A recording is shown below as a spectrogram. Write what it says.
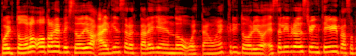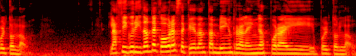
por todos los otros episodios alguien se lo está leyendo o está en un escritorio. Ese libro de String Theory pasó por todos lados. Las figuritas de cobre se quedan también ralengas por ahí, por todos lados.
